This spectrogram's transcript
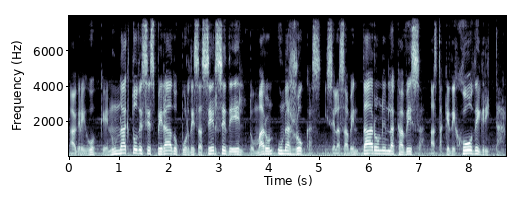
Agregó que en un acto desesperado por deshacerse de él, tomaron unas rocas y se las aventaron en la cabeza hasta que dejó de gritar.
